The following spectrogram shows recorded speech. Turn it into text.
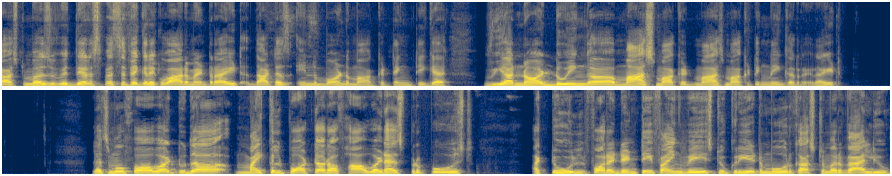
customers with their specific requirement right that is inbound marketing ठीक है? We are not doing mass market mass marketing नहीं कर रहे right let's move forward to the Michael Porter of Harvard has proposed a tool for identifying ways to create more customer value.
